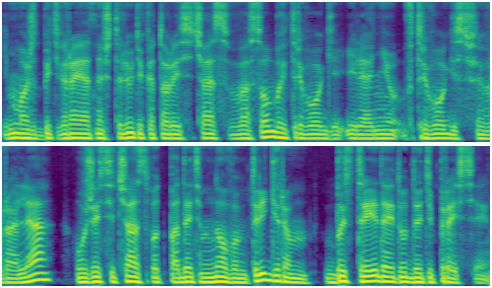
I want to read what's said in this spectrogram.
И может быть вероятность, что люди, которые сейчас в особой тревоге или они в тревоге с февраля, уже сейчас вот под этим новым триггером быстрее дойдут до депрессии.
